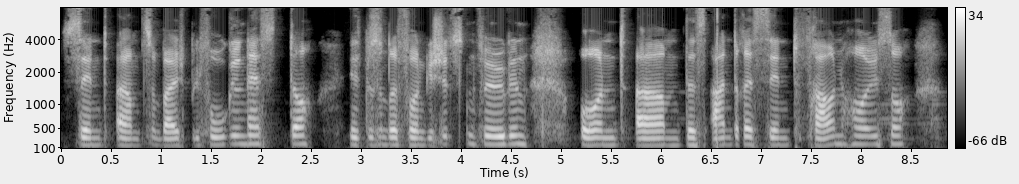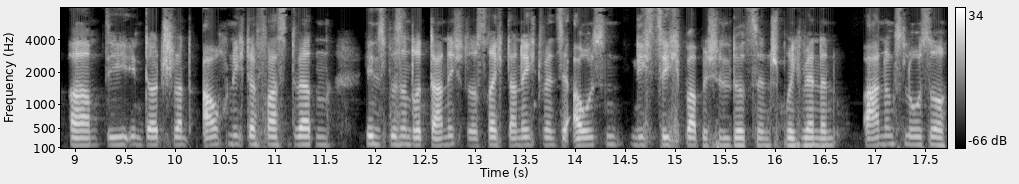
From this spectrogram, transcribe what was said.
sind ähm, zum Beispiel Vogelnester, insbesondere von geschützten Vögeln. Und ähm, das andere sind Frauenhäuser, ähm, die in Deutschland auch nicht erfasst werden. Insbesondere dann nicht, oder das Recht dann nicht, wenn sie außen nicht sichtbar beschildert sind. Sprich, wenn ein ahnungsloser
